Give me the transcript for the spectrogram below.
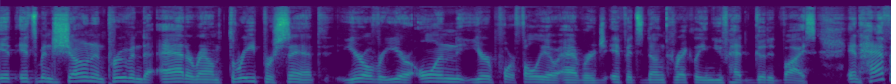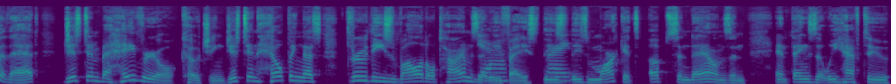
it, it's been shown and proven to add around 3% year over year on your portfolio average if it's done correctly and you've had good advice. And half of that just in behavioral coaching, just in helping us through these volatile times that Yeah, we face, these right. these markets ups and downs and and things that we have to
